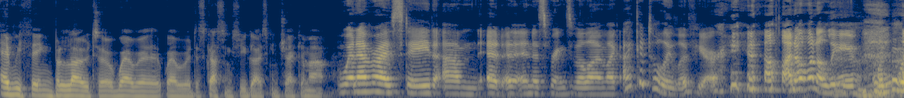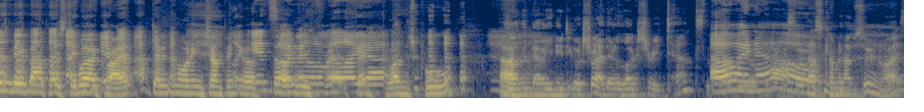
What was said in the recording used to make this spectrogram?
everything below to where we're where we're discussing, so you guys can check them out. Whenever I've stayed um, at, in a Springs Villa, I'm like, I could totally live here. you know, I don't want to leave. Wouldn't, wouldn't be a bad place to work, Yeah. right? Get in the morning, jump in Like your inside my little villa, yeah. plunge pool. And now you need to go try their luxury tents. Oh, they'll I opening know. soon. That's coming up soon, right?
